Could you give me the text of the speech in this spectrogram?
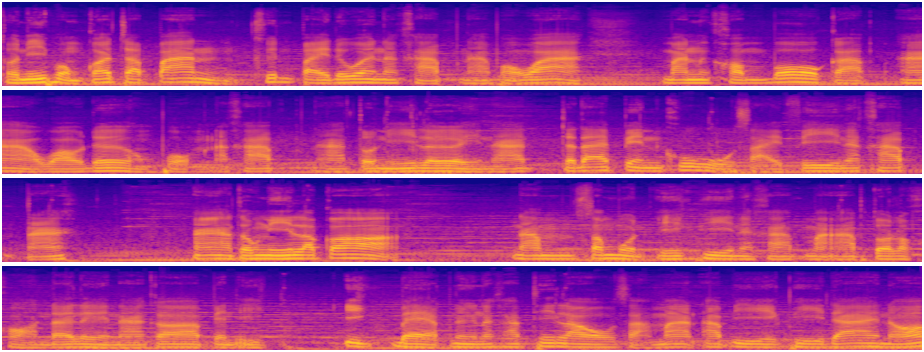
ตัวนี้ผมก็จะปั้นขึ้นไปด้วยนะครับนะเพราะว่ามันคอมโบกับอ่าวอลเดอร์ของผมนะครับนะตัวนี้เลยนะจะได้เป็นคู่หูสายฟรีนะครับนะอ่าตรงนี้เราก็ นำสมุด EXP นะครับมาอัพตัวละครได้เลยนะ ก็เป็นอีกอีกแบบหนึ่งนะครับ ที่เราสามารถอัพ EXP ได้เนาะ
